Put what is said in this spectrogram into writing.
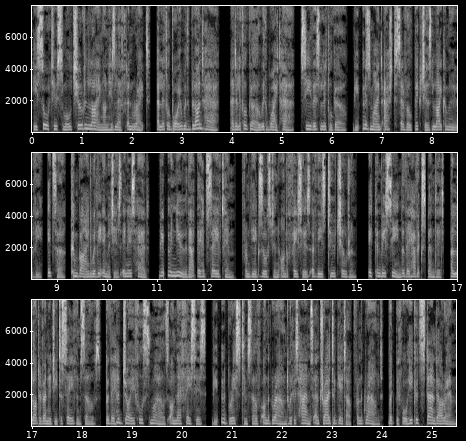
he saw two small children lying on his left and right. A little boy with blonde hair, and a little girl with white hair. See this little girl. Bu's mind ashed several pictures like a movie. It's her. Combined with the images in his head, Bu knew that they had saved him. From the exhaustion on the faces of these two children, it can be seen that they have expended a lot of energy to save themselves. But they had joyful smiles on their faces. Bu braced himself on the ground with his hands and tried to get up from the ground. But before he could stand RM,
